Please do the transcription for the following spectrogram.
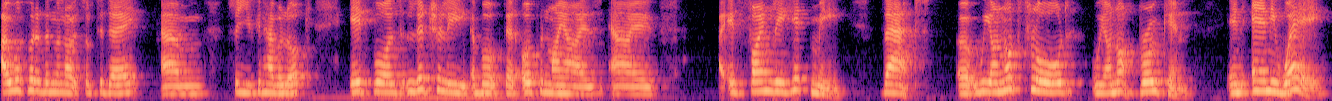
I will put it in the notes of today, um, so you can have a look it was literally a book that opened my eyes. I, it finally hit me that uh, we are not flawed, we are not broken in any way.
